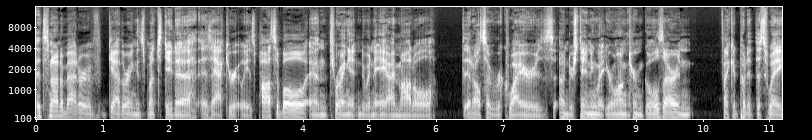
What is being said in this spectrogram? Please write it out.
it's not a matter of gathering as much data as accurately as possible and throwing it into an AI model. It also requires understanding what your long term goals are. And if I could put it this way,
